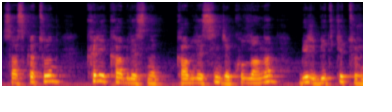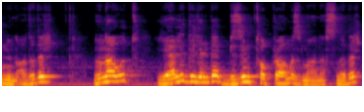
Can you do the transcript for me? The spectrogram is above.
Saskatoon Cree kabilesine, kabilesince kullanılan bir bitki türünün adıdır. Nunavut yerli dilinde bizim toprağımız manasındadır.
